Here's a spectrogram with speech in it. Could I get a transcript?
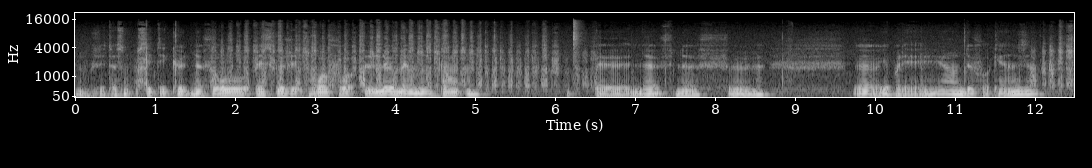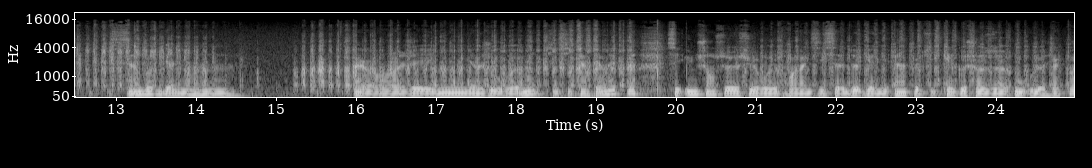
Donc, de toute façon, c'était que 9 euros. Est-ce que j'ai trois fois le même montant? 9, 9. Il n'y a pas l'air. 2 fois 15. Symbole gagnant. Alors, j'ai mis à jour mon petit site internet. C'est une chance sur 3,26 de gagner un petit quelque chose ou le jackpot.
